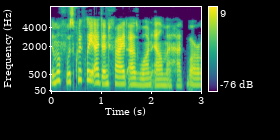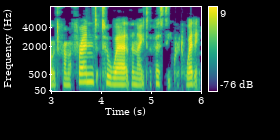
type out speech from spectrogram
The muff was quickly identified as one Elma had borrowed from a friend to wear the night of her secret wedding.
